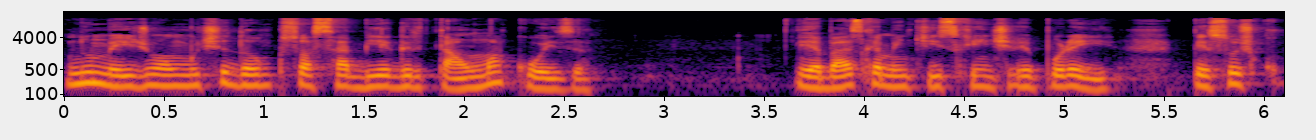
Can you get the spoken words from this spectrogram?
No meio de uma multidão que só sabia gritar uma coisa: e é basicamente isso que a gente vê por aí. Pessoas com o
